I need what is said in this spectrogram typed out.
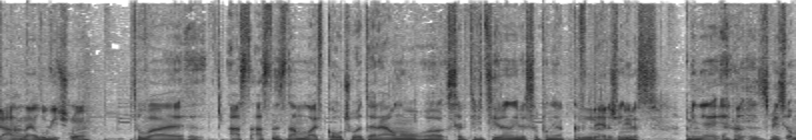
да, най-логично е. Това е... Аз, аз не знам лайф коучовете реално а, сертифицирани ли са по някакъв Не, начин. разбира се. Ами не, в смисъл,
